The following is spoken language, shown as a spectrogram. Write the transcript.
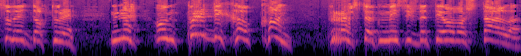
гласове, докторе. Не, он прдихал конь. Прастък мислиш да те овощала.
